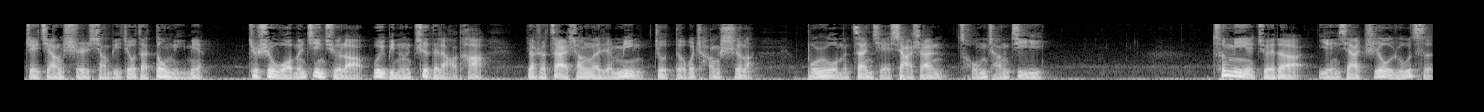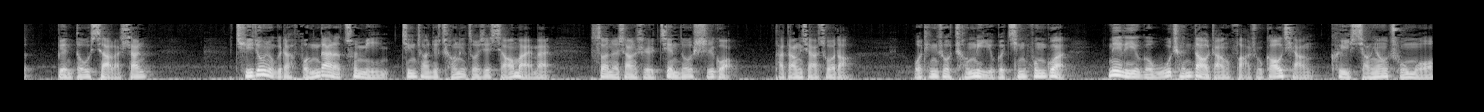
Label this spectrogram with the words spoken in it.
这僵尸想必就在洞里面，只是我们进去了未必能治得了他。要是再伤了人命，就得不偿失了。不如我们暂且下山，从长计议。”村民也觉得眼下只有如此，便都下了山。其中有个叫冯大的村民，经常去城里做些小买卖，算得上是见多识广。他当下说道：“我听说城里有个清风观，那里有个无尘道长，法术高强，可以降妖除魔，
